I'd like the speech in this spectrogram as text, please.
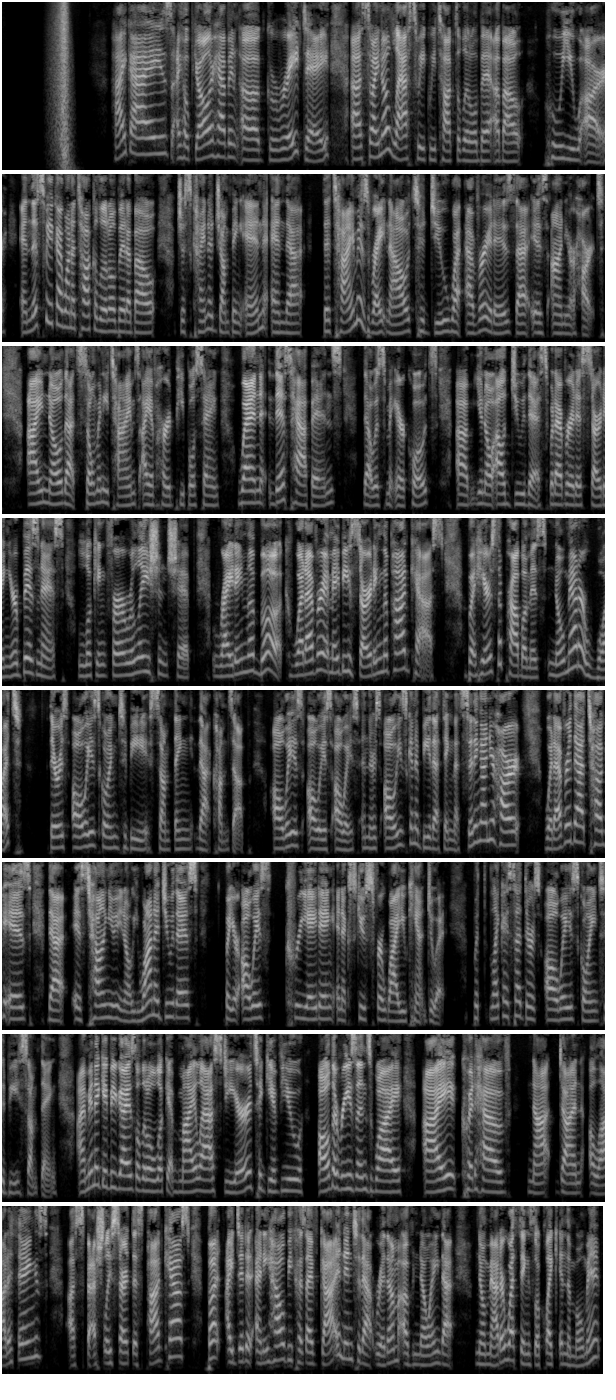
Hi, guys. I hope y'all are having a great day. Uh, so, I know last week we talked a little bit about who you are. And this week, I want to talk a little bit about just kind of jumping in and that the time is right now to do whatever it is that is on your heart. I know that so many times I have heard people saying, when this happens, that was some air quotes um, you know i'll do this whatever it is starting your business looking for a relationship writing the book whatever it may be starting the podcast but here's the problem is no matter what there is always going to be something that comes up always, always, always. And there's always going to be that thing that's sitting on your heart, whatever that tug is that is telling you, you know, you want to do this, but you're always creating an excuse for why you can't do it. But like I said, there's always going to be something. I'm going to give you guys a little look at my last year to give you all the reasons why I could have not done a lot of things, especially start this podcast, but I did it anyhow because I've gotten into that rhythm of knowing that no matter what things look like in the moment,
